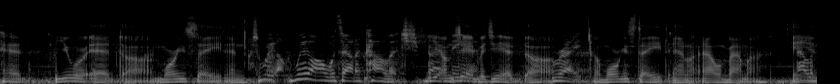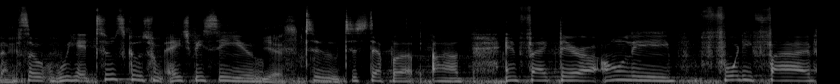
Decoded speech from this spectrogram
had you were at uh, Morgan State and We, we all was out of college. by yeah, I'm saying, but you had uh, Right. uh, Morgan State and uh, Alabama. And Alabama. So we had two schools from HBCU Yes. to, to step up. Uh, in fact, there are only 45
